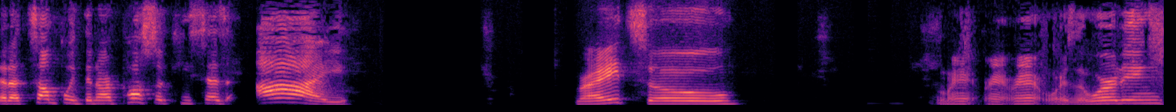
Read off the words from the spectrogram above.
that at some point in our pasuk he says, I, right? So, where's the wording?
